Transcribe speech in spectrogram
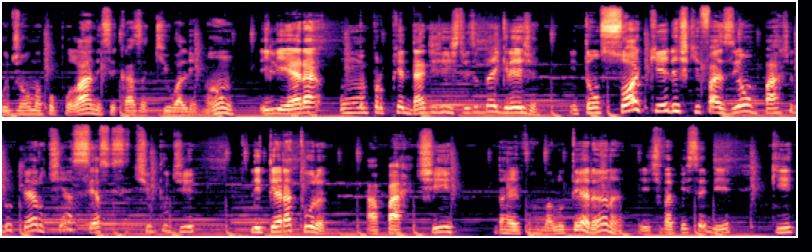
idioma popular, nesse caso aqui o alemão, ele era uma propriedade restrita da igreja. Então só aqueles que faziam parte do clero tinham acesso a esse tipo de literatura. A partir da reforma luterana, a gente vai perceber que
